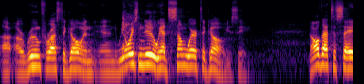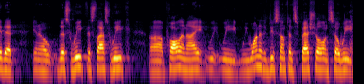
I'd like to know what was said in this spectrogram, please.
a, a room for us to go, and, and we always knew we had somewhere to go, you see. And all that to say that, you know, this week, this last week, uh, Paula and I, we, we, we wanted to do something special, and so we,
